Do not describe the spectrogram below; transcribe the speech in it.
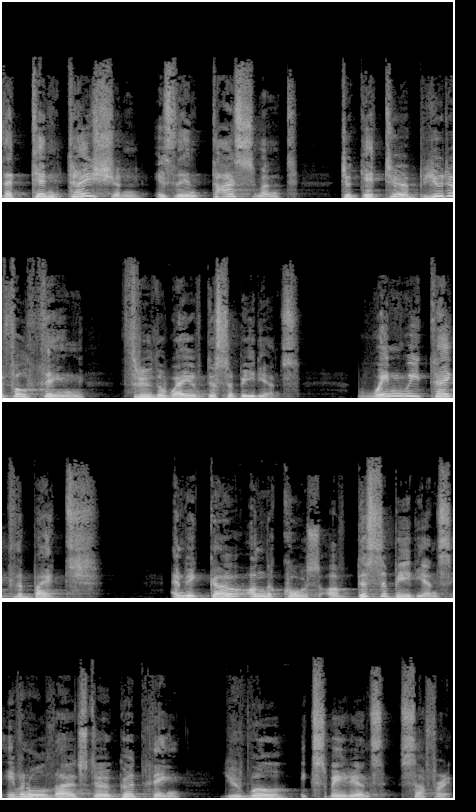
The temptation is the enticement to get to a beautiful thing through the way of disobedience. When we take the bait and we go on the course of disobedience, even although it's to a good thing, you will experience suffering.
